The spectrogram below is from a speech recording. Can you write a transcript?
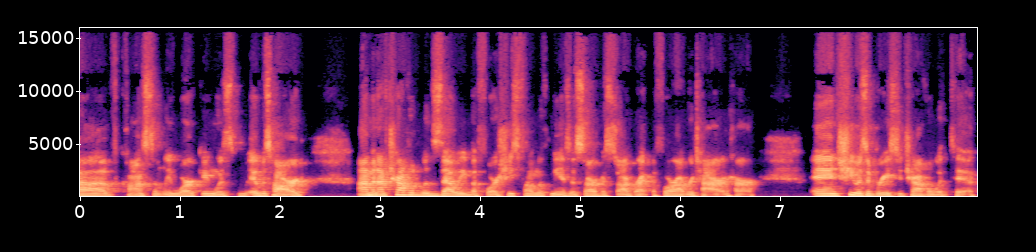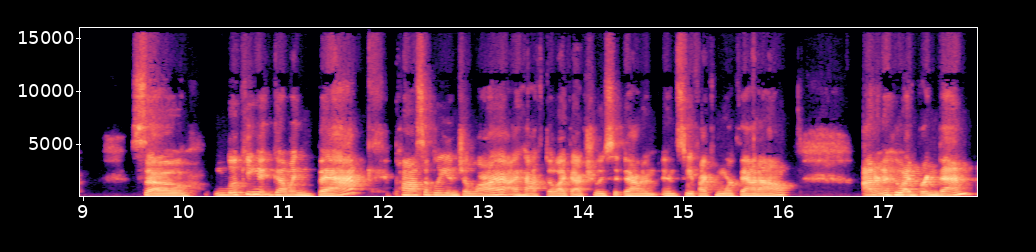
of constantly working was it was hard. Um, and I've traveled with Zoe before. She's fun with me as a service dog right before I retired her, and she was a breeze to travel with too. So looking at going back, possibly in July, I have to like actually sit down and, and see if I can work that out. I don't know who I'd bring then.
